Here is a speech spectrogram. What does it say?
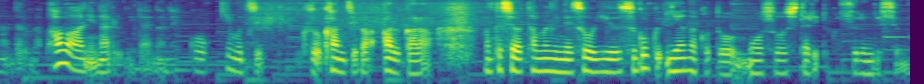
なんだろうな、パワーになるみたいなね、こう気持ち、そう感じがあるから、私はたまにね、そういうすごく嫌なことを妄想したりとかするんですよね。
